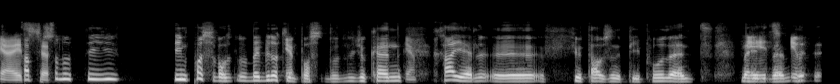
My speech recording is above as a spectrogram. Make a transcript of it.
yeah, it's absolutely. Just... Impossible, maybe not yep. impossible. You can yep. hire a few thousand people and make it's them. Im-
